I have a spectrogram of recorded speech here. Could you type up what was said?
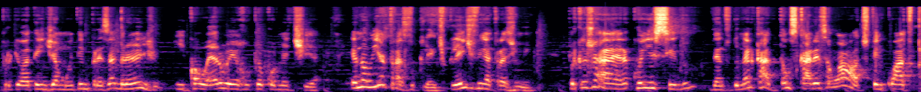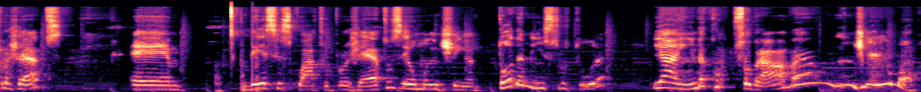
porque eu atendia muita empresa grande. E qual era o erro que eu cometia? Eu não ia atrás do cliente, o cliente vinha atrás de mim, porque eu já era conhecido dentro do mercado. Então os caras iam, ah, tem quatro projetos. É, desses quatro projetos, eu mantinha toda a minha estrutura e ainda sobrava um dinheirinho bom,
